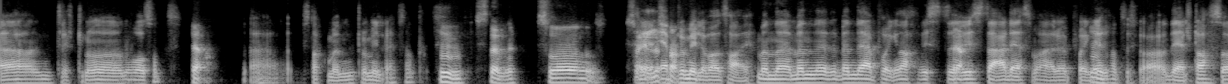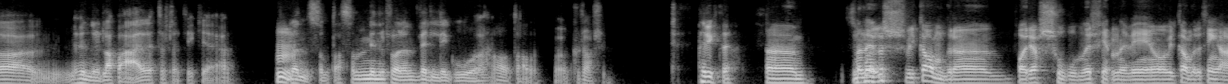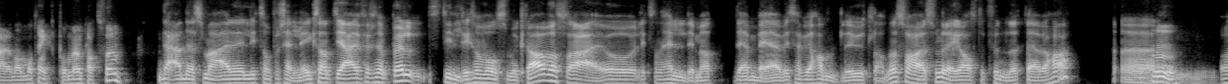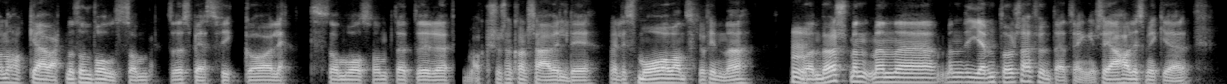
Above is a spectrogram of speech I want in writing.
trekker noe, noe voldsomt. Ja. Er Snakk om en promille, ikke sant. Mm, stemmer. Så, så ellers, da. en promille var å ta i, men, eh, men, men det er poenget, da. Hvis, Ja. hvis det er det som er poenget, Mm. at du skal delta, så hundrelapp er rett og slett ikke Mm. lønnsomt. Altså, med mindre du får en veldig god avtale på kortasjen. Riktig. Um, men ellers, hvilke andre variasjoner finner vi, og hvilke andre ting er det man må tenke på med en plattform? Det er jo det som er litt sånn forskjellig. ikke sant? Jeg eksempel stiller sånn voldsomme krav, og så er jeg jo litt sånn heldig med at DNB, hvis jeg vil handle i utlandet, så har jeg som regel alltid funnet det jeg vil ha. Mm. Uh, Og nå har ikke jeg vært noe sånn voldsomt eh, spesifikk og lett sånn voldsomt etter eh, aksjer som kanskje er veldig, veldig små og vanskelig å finne på Mm. en børs, men, men, eh, men jevnt over så har jeg funnet det jeg trenger. Så jeg har liksom ikke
